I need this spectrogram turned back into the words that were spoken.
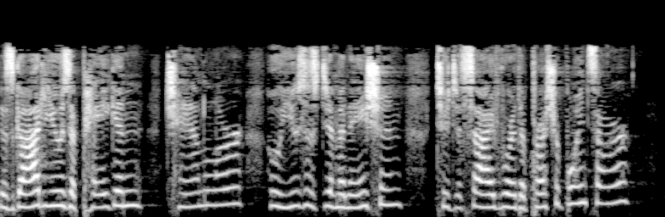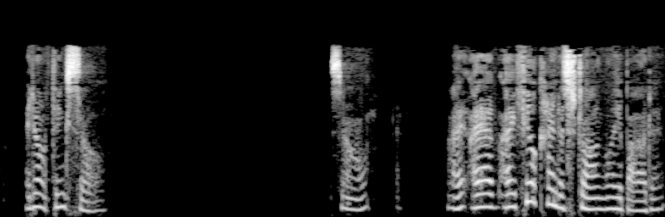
Does God use a pagan channeler who uses divination to decide where the pressure points are? I don't think so. So I, I, have, I feel kind of strongly about it.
